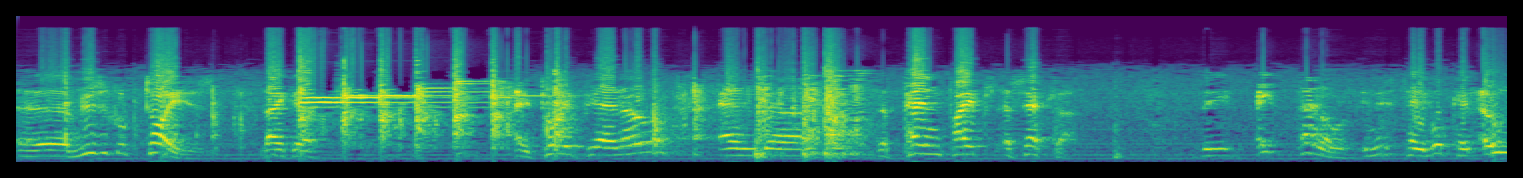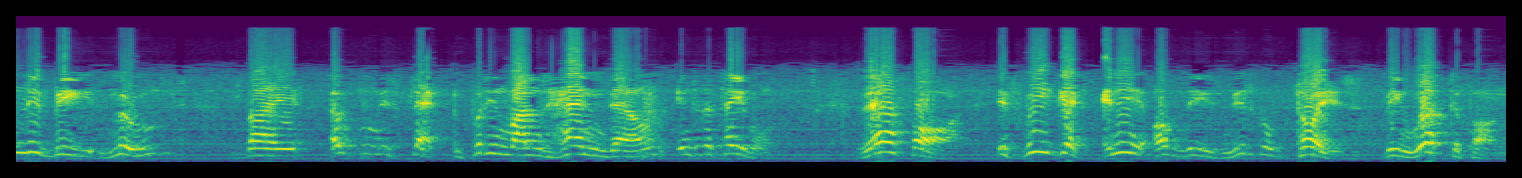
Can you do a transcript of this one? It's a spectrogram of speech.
uh, musical toys, like a, a toy piano and uh, the panpipes, etc. The eight panels in this table can only be moved by opening this flap and putting one's hand down into the table. Therefore, if we get any of these musical toys being worked upon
